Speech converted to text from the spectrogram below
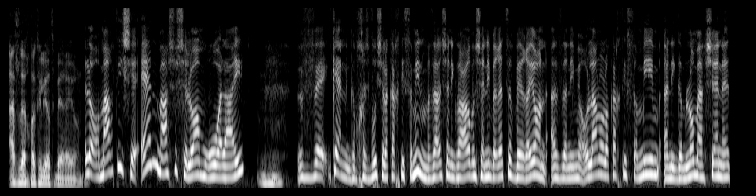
אז לא יכולתי להיות בהיריון. לא, אמרתי שאין משהו שלא אמרו עליי, וכן, גם חשבו שלקחתי סמים, מזל שאני כבר ארבע שנים ברצף בהיריון, אז אני מעולם לא לקחתי סמים, אני גם לא מעשנת,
